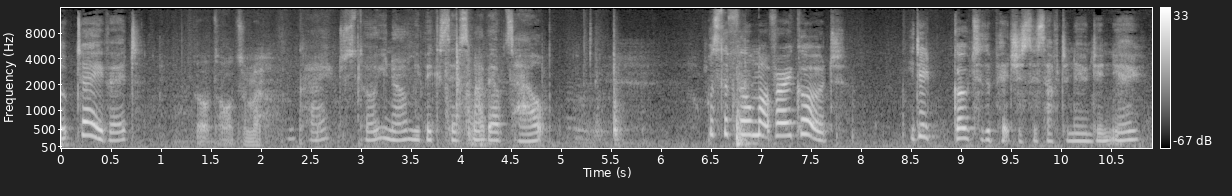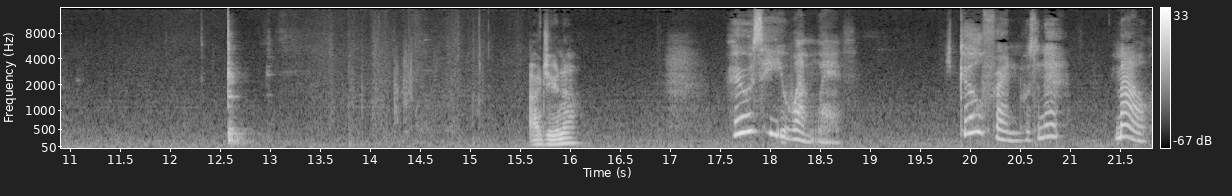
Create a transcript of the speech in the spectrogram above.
What's up, David? Don't talk to me. Okay, just thought, you know, my big sis might be able to help. Was the film not very good? You did go to the pictures this afternoon, didn't you? How'd you know? Who was he you went with? Your girlfriend, wasn't it? Mel?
